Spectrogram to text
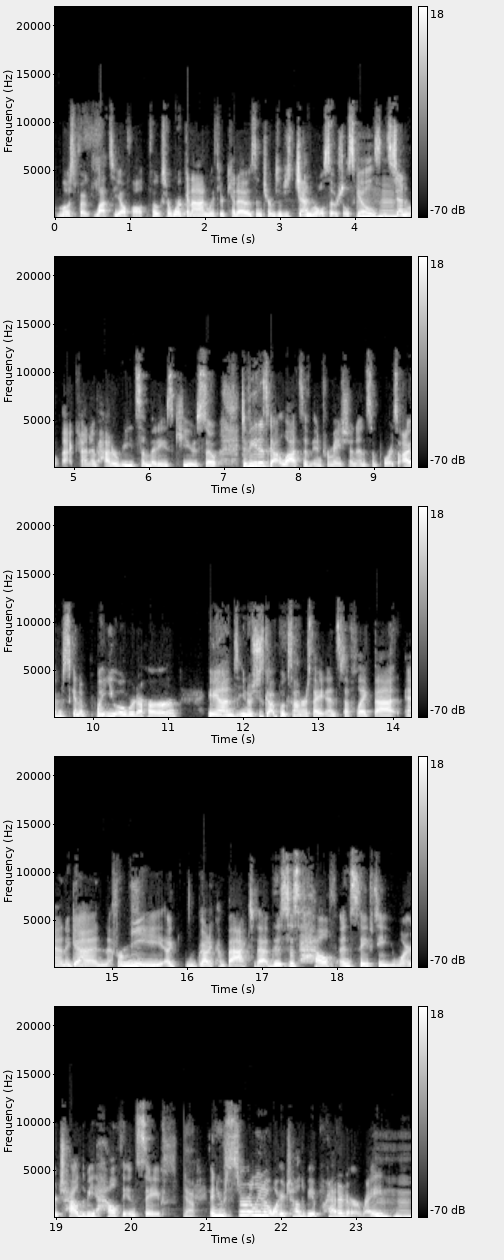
most folks, lots of y'all folks are working on with your kiddos in terms of just general social skills. Mm-hmm. It's general that kind of how to read somebody's cues. So, Davida's got lots of information and support. So, I'm just going to point you over to her and you know she's got books on her site and stuff like that and again for me I, we've got to come back to that this is health and safety you want your child to be healthy and safe yeah and you certainly don't want your child to be a predator right mm-hmm.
